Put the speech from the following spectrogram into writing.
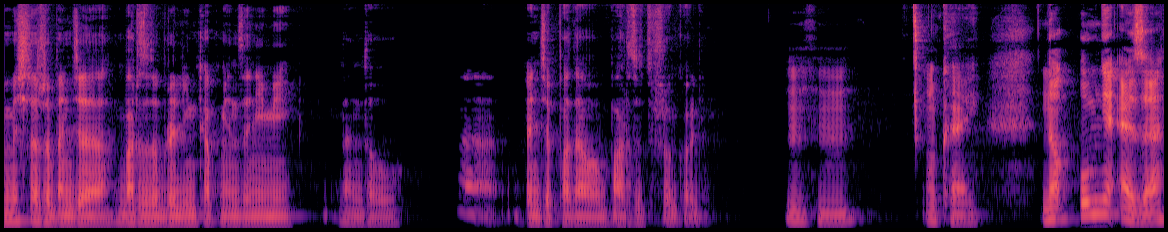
myślę, że będzie bardzo dobry link-up między nimi. Będą, e, będzie padało bardzo dużo goli. Mhm. Okej. No, u mnie Eze.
